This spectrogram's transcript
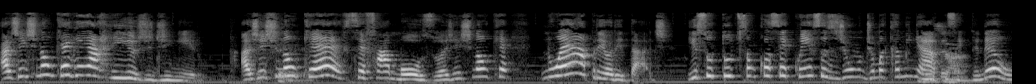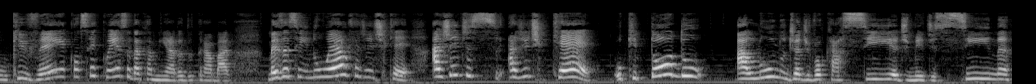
A gente não quer ganhar rios de dinheiro. A gente não quer ser famoso. A gente não quer. Não é a prioridade. Isso tudo são consequências de, um, de uma caminhada, assim, entendeu? O que vem é consequência da caminhada do trabalho. Mas assim, não é o que a gente quer. A gente, a gente quer o que todo aluno de advocacia, de medicina,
